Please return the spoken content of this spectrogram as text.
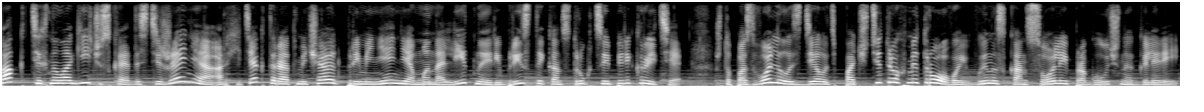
как технологическое достижение архитекторы отмечают применение монолитной ребристой конструкции перекрытия, что позволило сделать почти трехметровый вынос консолей прогулочных галерей.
